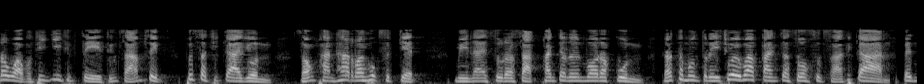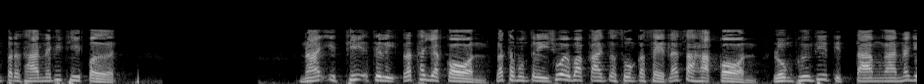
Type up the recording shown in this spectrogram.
ระหว่างวันที่ 24 ถึง 30 พฤศจิกายน 2567 มีนายสุรศักดิ์พันเจริญวรกุล รัฐมนตรีช่วยว่าการกระทรวงศึกษาธิการ เป็นประธานในพิธีเปิด นายอิทธิสิริรัตยากร รัฐมนตรีช่วยว่าการกระทรวงเกษตรและสหกรณ์ลงพื้นที่ติดตามงานนโย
